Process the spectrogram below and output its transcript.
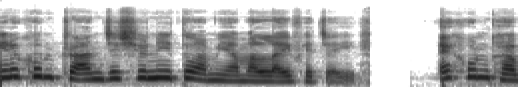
এরকম ট্রানজেকশনই তো আমি আমার লাইফে চাই। এখন খাবার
